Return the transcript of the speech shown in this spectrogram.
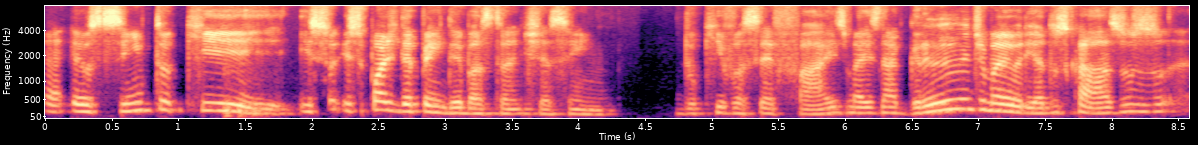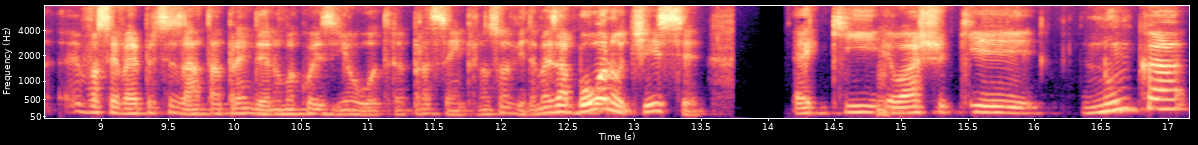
É, eu sinto que isso, isso pode depender bastante, assim, do que você faz, mas na grande maioria dos casos você vai precisar estar tá aprendendo uma coisinha ou outra para sempre na sua vida. Mas a boa notícia é que hum. eu acho que nunca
